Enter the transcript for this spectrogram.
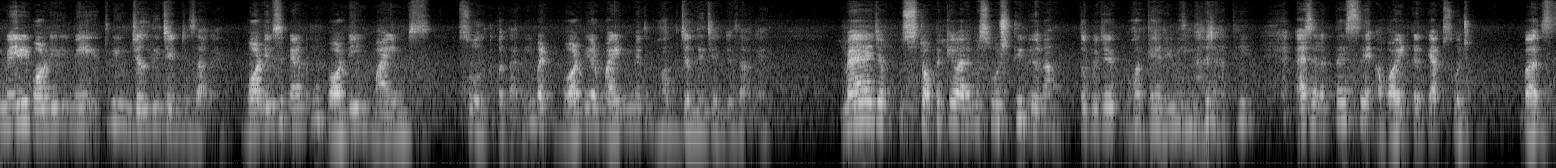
मेरी बॉडी में इतनी जल्दी चेंजेस आ गए। बॉडी से मेरा मतलब बॉडी माइंड सोल तो पता नहीं बट बॉडी और माइंड में तो बहुत जल्दी चेंजेस आ गए। मैं जब उस टॉपिक के बारे में सोचती भी हूँ ना तो मुझे बहुत गहरी नींद आ जाती है। ऐसा लगता है इससे अवॉइड करके आप सो जाओ। बस,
